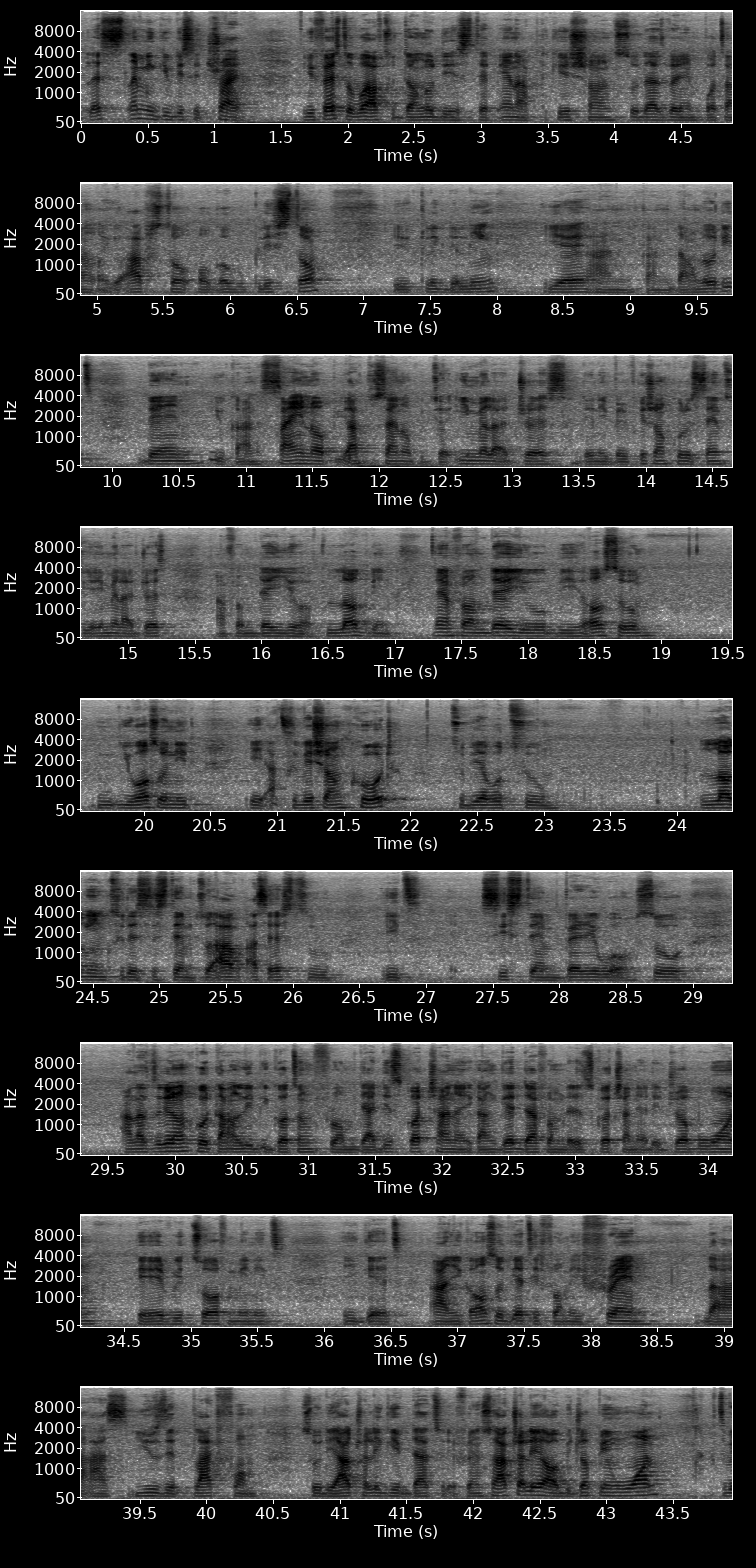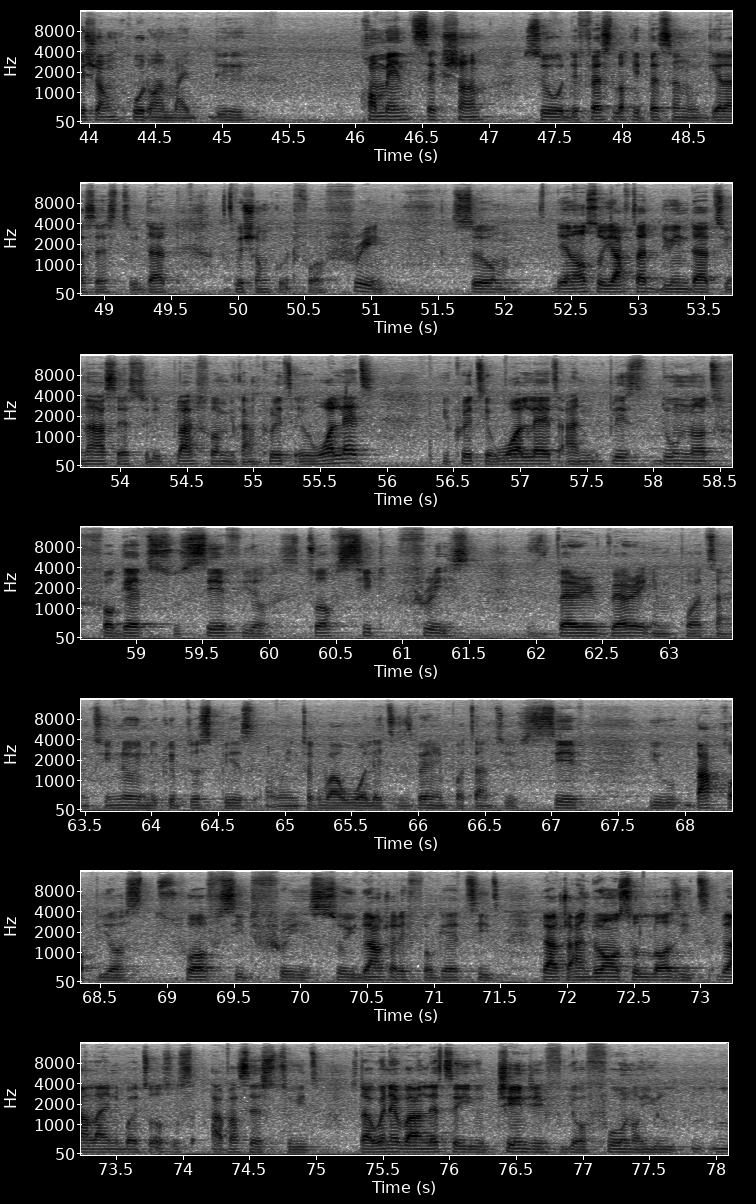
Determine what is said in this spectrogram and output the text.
let's let me give this a try you first of all have to download the step n application. So that's very important on your app store or google play store. You click the link here and you can download it. Then you can sign up. You have to sign up with your email address then a verification code is sent to your email address and from there you have logged in. Then from there you will be also you also need a activation code to be able to log into the system to have access to its system very well. So an activation code can only be gotten from their discord channel you can get that from the discord channel. They drop one per every 12 minutes you get and you can also get it from a friend that has used the platform. So they actually give that to the friend. So actually i'll be dropping one activation code on my the comment section. So the first lucky person will get access to that activation code for free. So then also after doing that you now access to the platform. You can create a wallet you create a wallet and please do not forget to save your 12 seed phrase it's very very important. You know in the crypto space uh, when you talk about wallets it's very important to save you back up your 12 seed phrase so you don't actually forget it. Don't actually, and don't also lose it. Don't allow anybody to also have access to it. So that whenever let's say you change your phone or you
